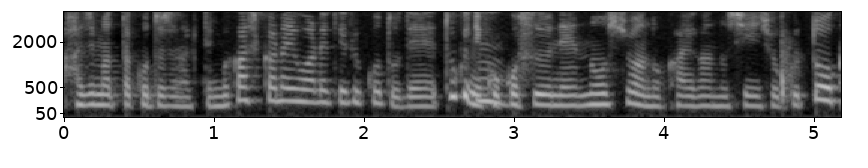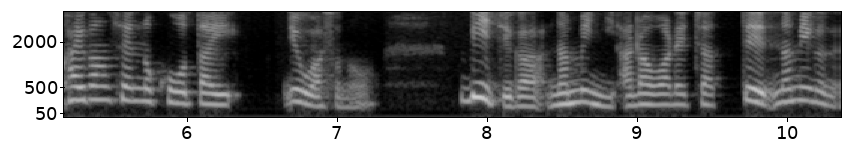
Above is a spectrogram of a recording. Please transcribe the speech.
始まったことじゃなくて昔から言われてることで特にここ数年、ノーショアの海岸の侵食と海岸線の後退要はそのビーチが波に現れちゃって波が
